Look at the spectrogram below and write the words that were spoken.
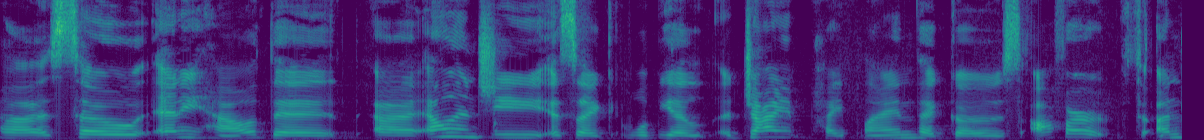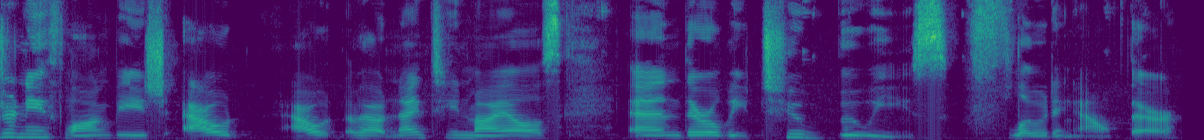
uh, so anyhow, the uh, LNG is like will be a, a giant pipeline that goes off our underneath Long Beach, out out about 19 miles, and there will be two buoys floating out there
